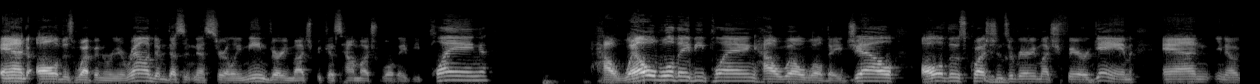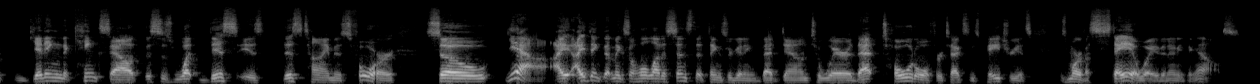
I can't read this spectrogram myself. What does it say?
and all of his weaponry around him doesn't necessarily mean very much because how much will they be playing? How well will they be playing? How well will they gel? All of those questions are very much fair game. And, you know, getting the kinks out, this is what this is, this time is for. So, yeah, I, I, think that makes a whole lot of sense that things are getting bet down to where that total for Texans Patriots is more of a stay away than anything else.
